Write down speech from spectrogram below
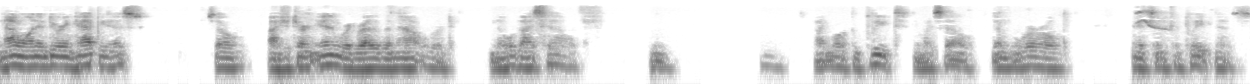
And I want enduring happiness. So I should turn inward rather than outward. Know thyself. Hmm. I'm more complete in myself than the world in its incompleteness,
